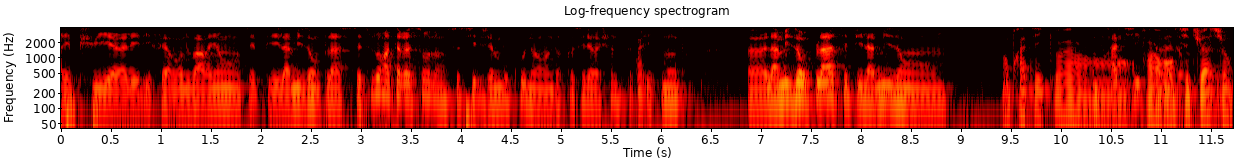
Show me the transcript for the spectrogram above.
Et puis euh, les différentes variantes et puis la mise en place. C'est toujours intéressant dans ce site. J'aime beaucoup dans Under Consideration parce qu'il te montre euh, la mise en place et puis la mise en. En pratique, ouais, en, pratique, enfin, ouais, en donc, situation.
